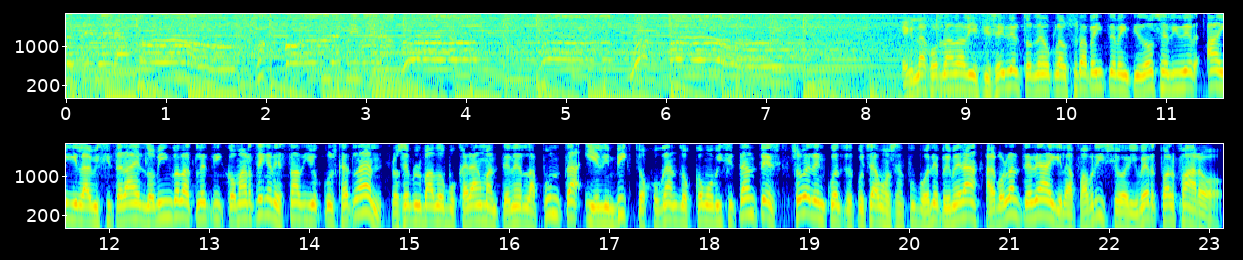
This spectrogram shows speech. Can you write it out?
de primera, En la jornada 16 del torneo Clausura 2022, el líder Águila visitará el domingo al Atlético Marte en el estadio Cuscatlán. Los emplumados buscarán mantener la punta y el invicto jugando como visitantes. Sobre el encuentro escuchamos en fútbol de primera al volante de Águila, Fabricio Heriberto Alfaro.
